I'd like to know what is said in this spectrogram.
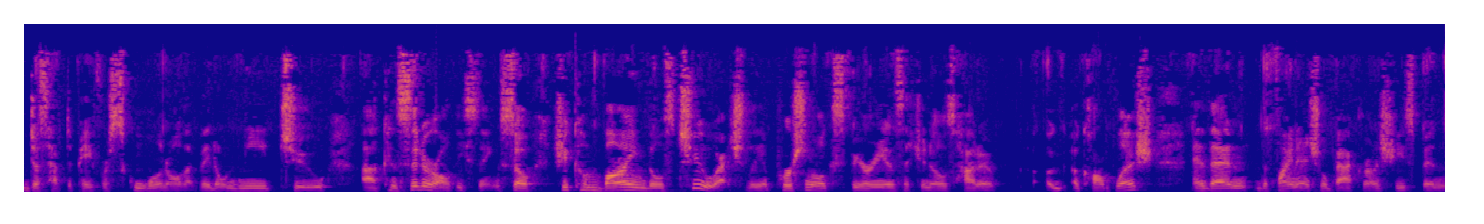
just have to pay for school and all that. They don't need to uh, consider all these things. So she combined those two, actually, a personal experience that she knows how to accomplish and then the financial background she's been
